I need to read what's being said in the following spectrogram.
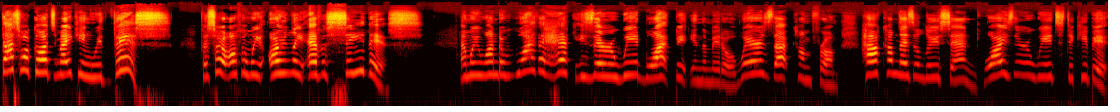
that's what God's making with this. But so often we only ever see this. And we wonder, why the heck is there a weird white bit in the middle? Where has that come from? How come there's a loose end? Why is there a weird sticky bit?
